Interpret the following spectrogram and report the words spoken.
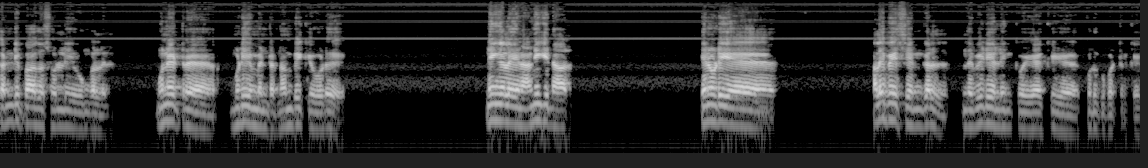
கண்டிப்பாக சொல்லி உங்கள் முன்னேற்ற முடியும் என்ற நம்பிக்கையோடு நீங்கள் என் அணுகினால் என்னுடைய அலைபேசி எண்கள் இந்த வீடியோ லிங்க் வழியாக கீழே கொடுக்கப்பட்டிருக்கு.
